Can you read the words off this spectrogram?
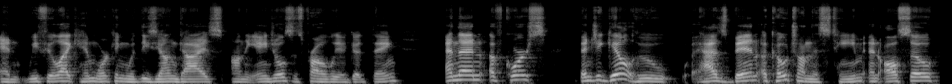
and we feel like him working with these young guys on the Angels is probably a good thing. And then, of course, Benji Gil, who has been a coach on this team and also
